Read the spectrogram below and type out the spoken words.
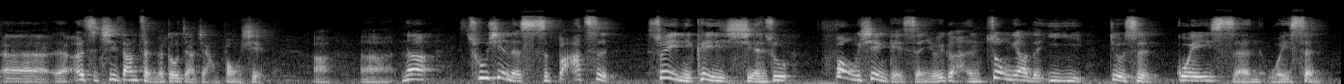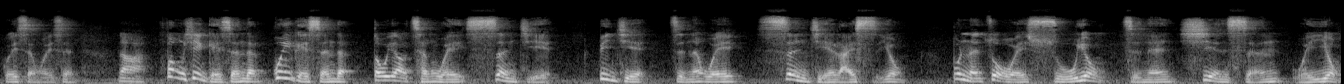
呃呃二十七章整个都在讲奉献，啊啊，那出现了十八次。所以你可以显出奉献给神有一个很重要的意义，就是归神为圣，归神为圣。那奉献给神的、归给神的，都要成为圣洁，并且只能为圣洁来使用，不能作为俗用，只能献神为用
